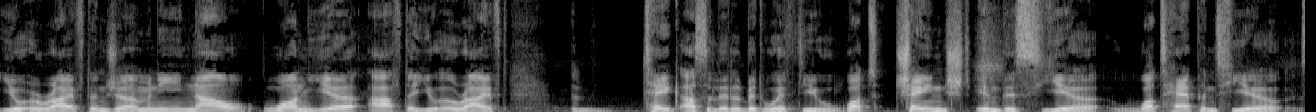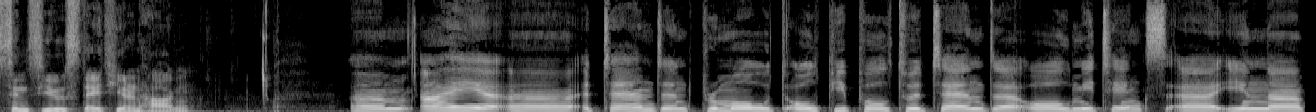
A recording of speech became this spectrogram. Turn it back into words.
You arrived in Germany. Now, one year after you arrived, take us a little bit with you. What changed in this year? What happened here since you stayed here in Hagen? Um, I uh, attend and promote all people to attend uh, all meetings uh, in uh,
